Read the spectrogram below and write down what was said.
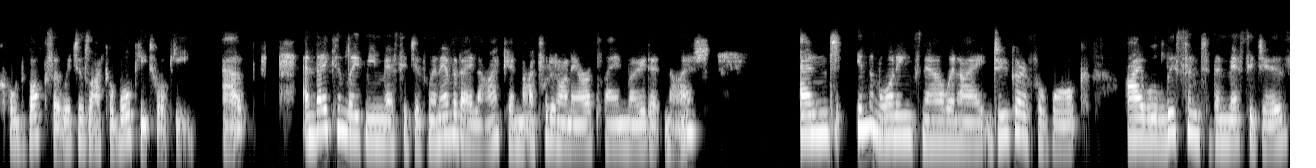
called Voxer, which is like a walkie talkie app, and they can leave me messages whenever they like, and I put it on aeroplane mode at night. And in the mornings now, when I do go for a walk, I will listen to the messages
